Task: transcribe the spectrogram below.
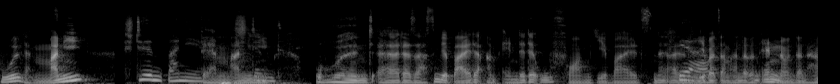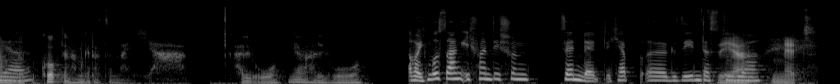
cool, der Manni. Stimmt, Manni. Der Manni. Stimmt. Und äh, da saßen wir beide am Ende der U-Form jeweils, ne? also Ja. jeweils am anderen Ende. Und dann haben Ja. wir geguckt und haben gedacht, so, na ja, hallo, ja, hallo. Aber ich muss sagen, ich fand dich schon sehr nett. Ich habe äh, gesehen, dass du Sehr ja. nett.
